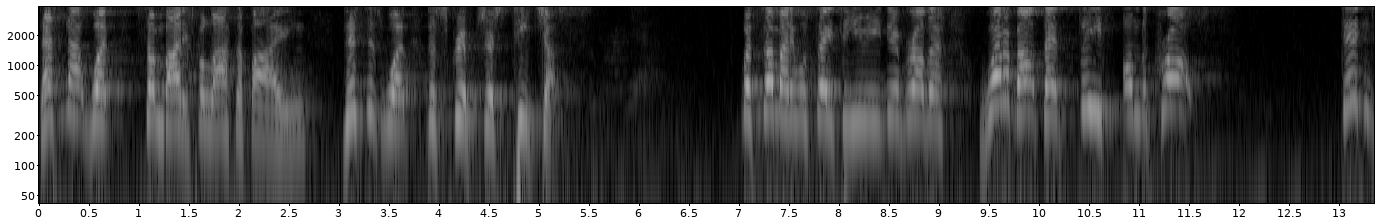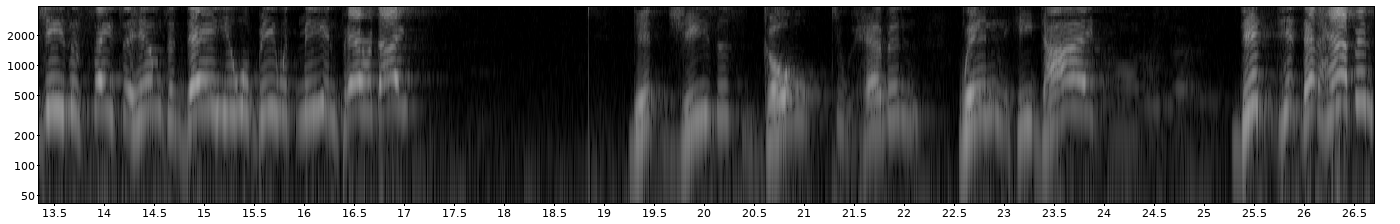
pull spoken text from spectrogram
That's not what somebody's philosophizing. This is what the scriptures teach us. But somebody will say to you, dear brother, what about that thief on the cross? Didn't Jesus say to him, Today you will be with me in paradise? Did Jesus go to heaven when he died? Did, that happen?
